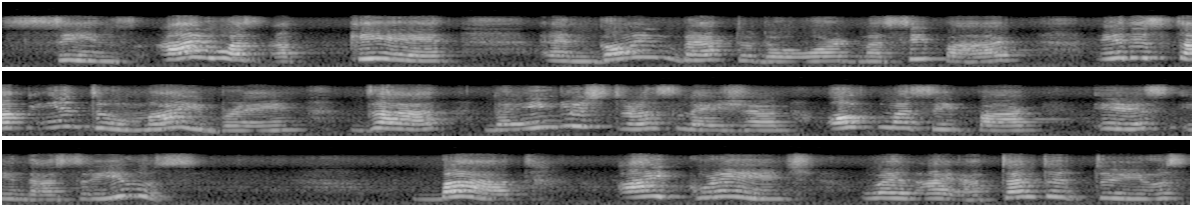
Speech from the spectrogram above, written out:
Since I was a kid and going back to the word masipag, it is stuck into my brain that the English translation of masipag is industrious. But I cringe when I attempted to use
